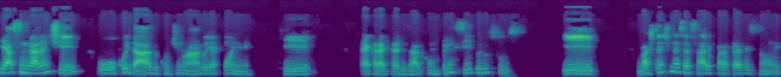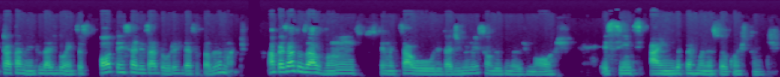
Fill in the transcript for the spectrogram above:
e assim garantir o cuidado continuado e equânime, que é caracterizado como princípio do SUS e bastante necessário para a prevenção e tratamento das doenças potencializadoras dessa problemática. Apesar dos avanços do sistema de saúde, da diminuição dos números de morte, esse índice ainda permaneceu constante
